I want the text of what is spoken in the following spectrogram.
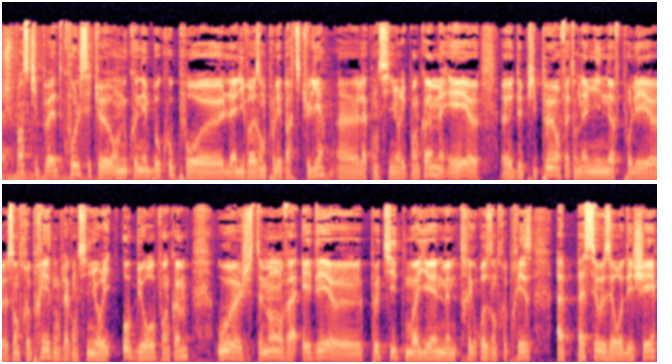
Je pense qu'il peut être cool, c'est qu'on nous connaît beaucoup pour euh, la livraison pour les particuliers, euh, la consignerie.com, et euh, depuis peu, en fait, on a mis une offre pour les entreprises, donc la consignerie au bureau.com, où justement on va aider petites, moyennes, même très grosses entreprises à passer au zéro déchet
